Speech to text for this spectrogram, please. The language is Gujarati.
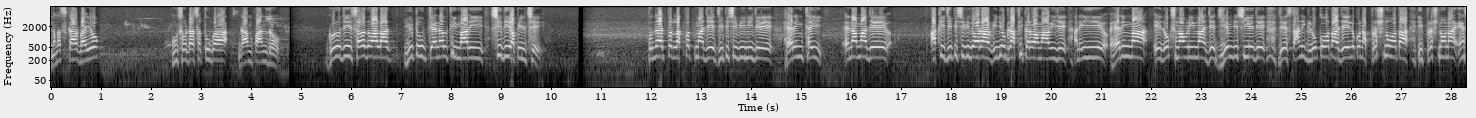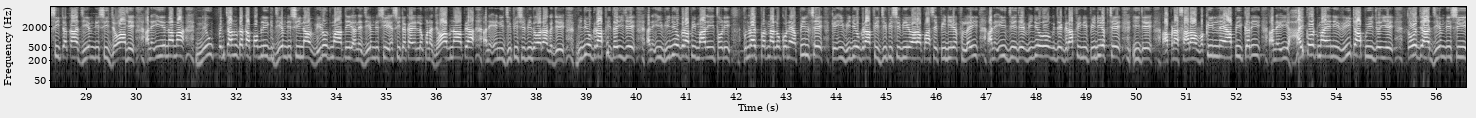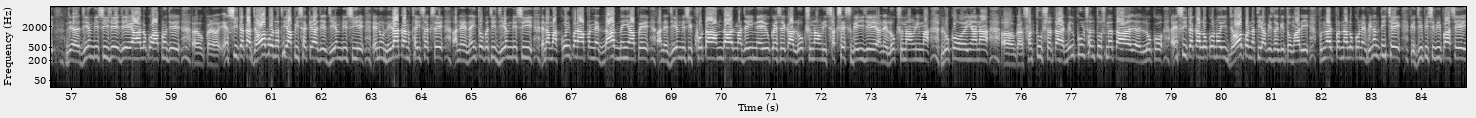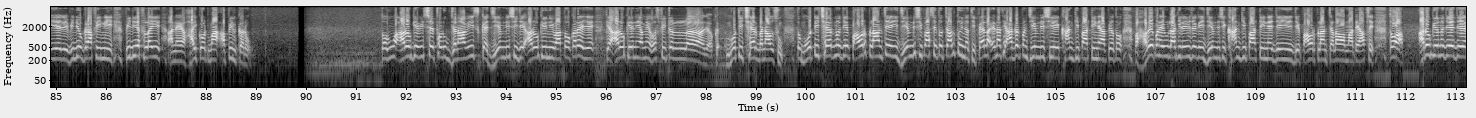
નમસ્કાર ભાઈઓ. હું સોઢા સતુબા, ગામ પાંદરો. ગુરુજી શરદવાલા યુટ્યુબ ચેનલથી મારી સીધી અપીલ છે. પુનરાજપર લખપતમાં જે જીપીસીબીની જે હેરિંગ થઈ, એનામાં જે આખી જીપીસીબી દ્વારા વિડીયોગ્રાફી કરવામાં આવી છે અને એ હેરિંગમાં, એ લોક સુનાવણીમાં જે જીએમડીસીએ જે જે સ્થાનિક લોકો હતા, જે એ લોકોના પ્રશ્નો હતા એ પ્રશ્નોના એંસી ટકા જીએમડીસી જવાબ છે અને એ એનામાં નેવું પંચાણું ટકા પબ્લિક જીએમડીસીના વિરોધમાં હતી અને જીએમડીસી એંસી ટકા એ લોકોના જવાબ ના આપ્યા અને એની જીપીસીબી દ્વારા જે વિડીયોગ્રાફી થઈ છે અને એ વિડીયોગ્રાફી મારી થોડી પુનરાજપરના લોકોને અપીલ છે કે એ વિડીયોગ્રાફી જીપીસીબી વાળા પાસે પીડીએફ લઈ અને એ જે જે વીડિયો જે ગ્રાફીની પીડીએફ છે એ જે આપણા સારા વકીલને આપી કરી અને એ હાઈકોર્ટમાં એની રીટ આપવી જોઈએ, તો જ આ જીએમડીસી જીએમડીસી છે, જે આ લોકો આપણો જે એંસી ટકા જવાબો નથી આપી શક્યા, જે જીએમડીસીએ એનું નિરાકરણ થઈ શકશે અને નહીં તો પછી જીએમડીસી એનામાં કોઈ પણ આપણને દાદ નહીં આપે અને જીએમડીસી ખોટા અમદાવાદમાં જઈને એવું કહેશે કે આ લોક સુનાવણી સક્સેસ ગઈ છે અને લોક સુનાવણીમાં લોકો અહીંયાના સંતુષ્ટ હતા. બિલકુલ નહોતા લોકો, એંસી ટકા લોકોનો એ જવાબ પણ નથી આપી શકી. તો મારી પુનરાજપરના લોકોને વિનંતી છે કે જીપીસીબી પાસે એ વિડીયોગ્રાફીની પીડીએફ લઈ અને હાઈકોર્ટમાં અપીલ કરો. તો હું આરોગ્ય વિશે થોડુંક જણાવીશ કે જીએમડીસી જે આરોગ્યની વાતો કરે છે કે આરોગ્યની અમે હોસ્પિટલ મોટી શહેર બનાવશું. તો મોટી શહેરનો જે પાવર પ્લાન્ટ છે એ જીએમડીસી પાસે તો ચાલતું જ નથી. પહેલાં એનાથી આગળ પણ જીએમડીસીએ ખાનગી પાર્ટીને આપ્યો હતો હવે પણ એવું લાગી રહ્યું છે કે જીએમડીસી ખાનગી પાર્ટીને જે જે પાવર પ્લાન્ટ ચલાવવા માટે આપશે. તો આરોગ્યનો જે જે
